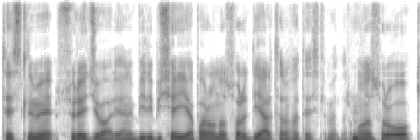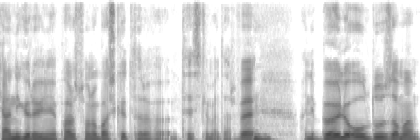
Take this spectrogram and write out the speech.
teslimi süreci var. Yani biri bir şey yapar ondan sonra diğer tarafa teslim eder. Ondan sonra o kendi görevini yapar sonra başka tarafa teslim eder ve Hani böyle olduğu zaman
